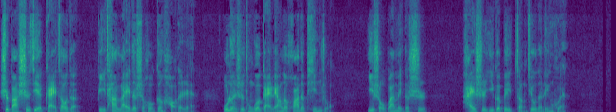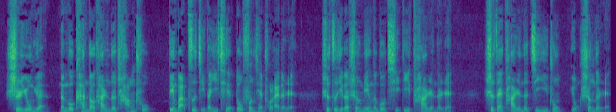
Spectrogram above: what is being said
是把世界改造的。比他来的时候更好的人，无论是通过改良了花的品种，一首完美的诗，还是一个被拯救的灵魂，是永远能够看到他人的长处，并把自己的一切都奉献出来的人，是自己的生命能够启迪他人的人，是在他人的记忆中永生的人。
